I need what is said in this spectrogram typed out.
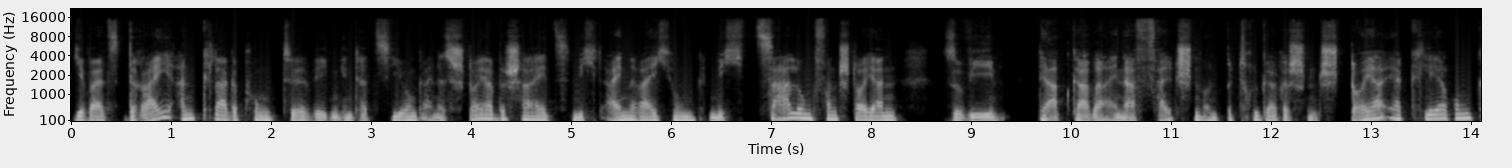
Jeweils drei Anklagepunkte wegen Hinterziehung eines Steuerbescheids, Nicht-Einreichung, Nicht-Zahlung von Steuern sowie der Abgabe einer falschen und betrügerischen Steuererklärung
